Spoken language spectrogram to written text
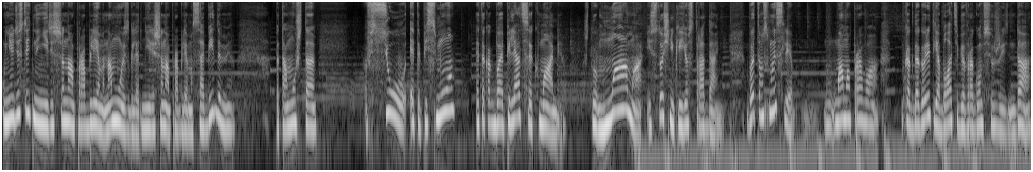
у нее действительно не решена проблема, на мой взгляд, не решена проблема с обидами, потому что все это письмо – это как бы апелляция к маме, что мама – источник ее страданий. В этом смысле мама права когда говорит, я была тебе врагом всю жизнь. Да,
